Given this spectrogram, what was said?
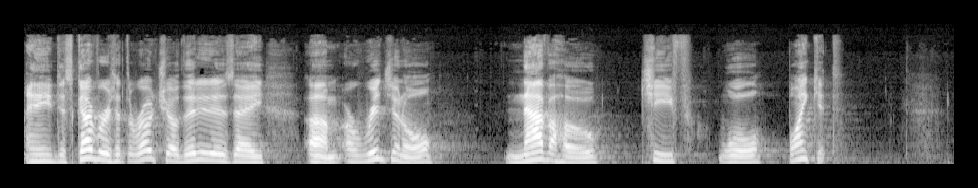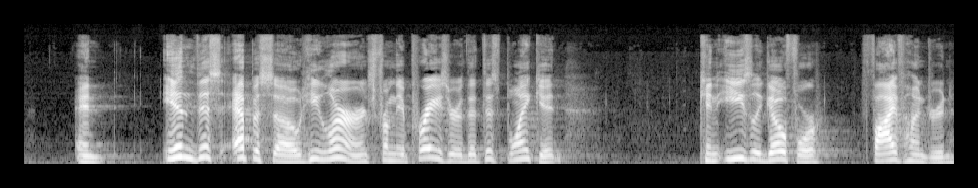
and he discovers at the roadshow that it is a um, original Navajo chief wool blanket. And in this episode, he learns from the appraiser that this blanket can easily go for $500,000,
